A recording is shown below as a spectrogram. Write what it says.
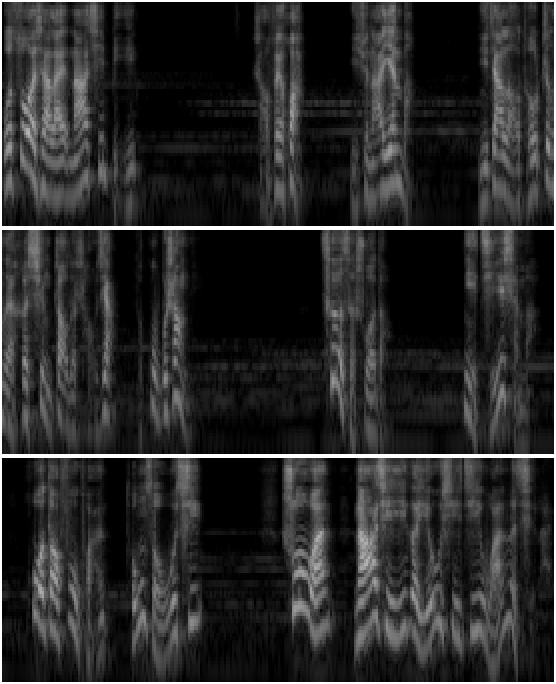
我坐下来，拿起笔，少废话，你去拿烟吧。你家老头正在和姓赵的吵架，他顾不上你。”策策说道。你急什么？货到付款，童叟无欺。说完，拿起一个游戏机玩了起来。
